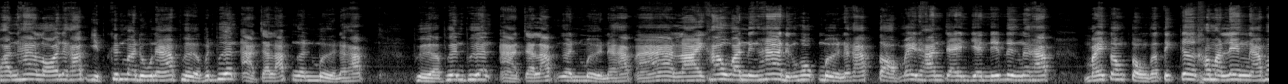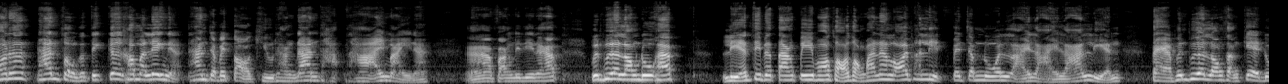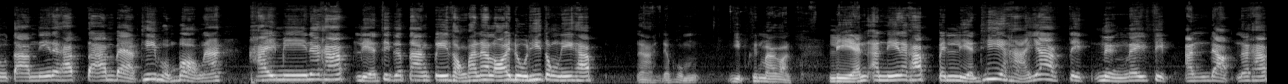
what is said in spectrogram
2500 นะครับ หยิบขึ้นมาดูนะ เผื่อเพื่อนๆอาจจะรับเงินหมื่นนะครับ เผื่อเพื่อนๆอาจจะรับเงินหมื่นนะครับอ่าลน์เข้าวันหนึ่งห้าถึงหกหมื่นนะครับ ตอบไม่ทันใจเย็นๆนิดนึงนะครับ ไม่ต้องส่งสติกเกอร์เข้ามาเร่งนะ เพราะถ้าท่านส่งสติกเกอร์เข้ามาเร่งเนี่ย ท่านจะไปต่อคิวทางด้านท้ายใหม่นะอ่าฟังดีๆนะครับ เพื่อนๆลองดูครับเหรียญสิบสตางปีพศ 2500 ผลิตเป็นจำนวนหลายหลายๆล้านเหรียญแต่เพื่อนๆลองสังเกตดูตามนี้นะครับ ตามแบบที่ผมบอกนะ ใครมีนะครับเหรียญสิบสตางปี 2500 ดูที่ตรงนี้ครับอะเดี๋ยวผมหยิบขึ้นมาก่อน เหรียญอันนี้นะครับเป็นเหรียญที่หายากติด 1 ใน 10 อันดับนะครับ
